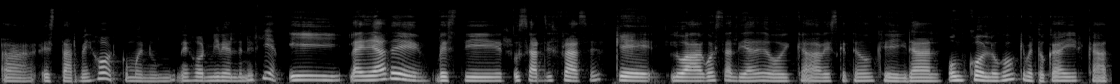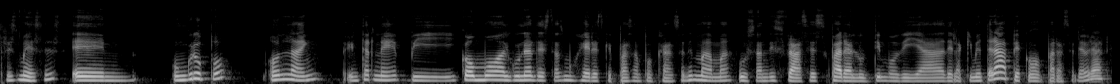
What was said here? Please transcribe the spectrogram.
a estar mejor, como en un mejor nivel de energía. Y la idea de vestir, usar disfraces, que lo hago hasta el día de hoy cada vez que tengo que ir al oncólogo, que me toca ir cada tres meses, en un grupo online internet vi cómo algunas de estas mujeres que pasan por cáncer de mama usan disfraces para el último día de la quimioterapia, como para celebrar.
